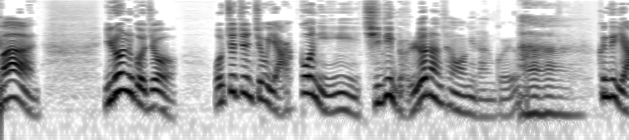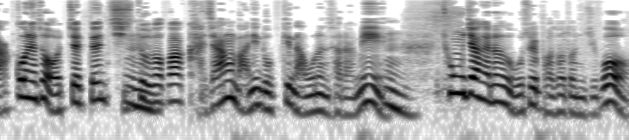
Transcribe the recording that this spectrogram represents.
다만 이런 거죠. 어쨌든 지금 야권이 질이 멸렬한 상황이라는 거예요. 아. 근데 야권에서 어쨌든 지지도가 가장 많이 높게 나오는 사람이 음. 총장이라는 옷을 벗어 던지고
